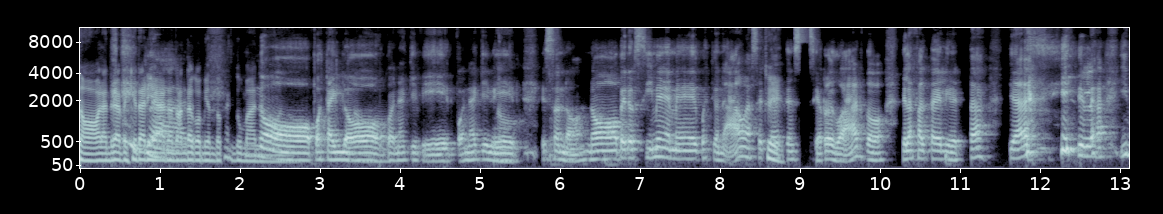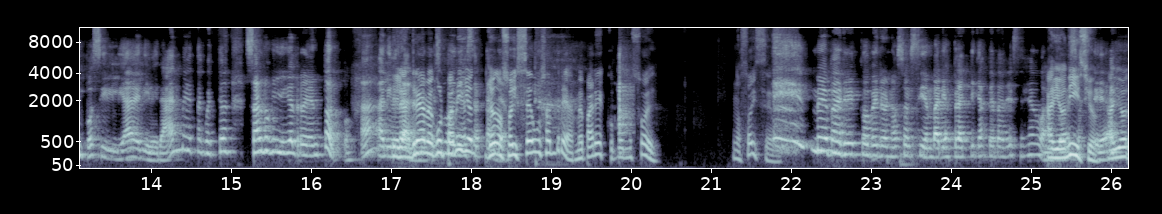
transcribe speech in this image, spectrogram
No, la Andrea vegetariana, no anda comiendo carne humana, no, no, No, pues estáis no, loco, nada que ver, pues nada que ver, no. eso no, no, pero sí me, me he cuestionado acerca de Sí. este encierro, Eduardo, de la falta de libertad, ¿ya? Y de la imposibilidad de liberarme de esta cuestión, salvo que llegue el Redentor, pues, ¿ah? A Y la Andrea me culpa a mí, yo, yo no soy Zeus, Andrea, me parezco, pero no soy. No soy Zeus. Me parezco, pero no soy sí en varias prácticas, ¿te pareces, A Dionisio, a ¿ah? Dio-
